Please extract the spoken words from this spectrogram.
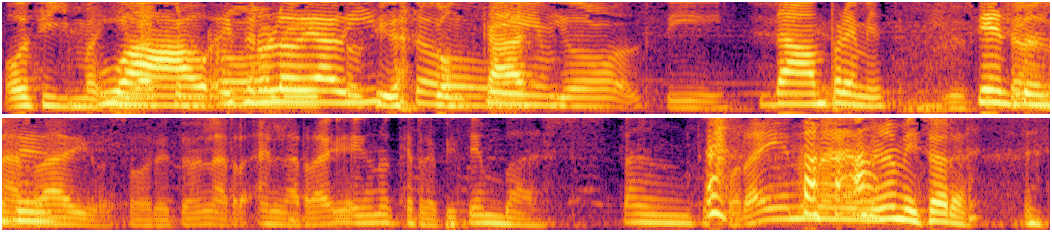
o si ma- ibas Wow, con eso no lo había Rolex, o si ibas visto. con Sí. Casio, sí. Daban premios. Yo Sí, entonces- en la radio, sobre todo en la, en la radio hay uno que repiten bastante, por ahí en una, en una emisora.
